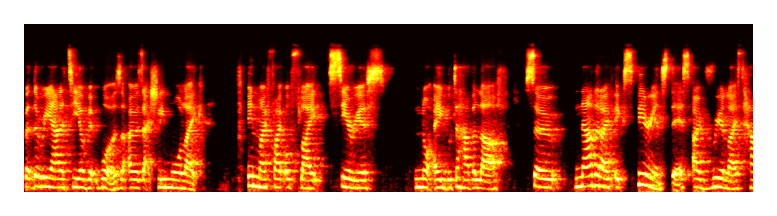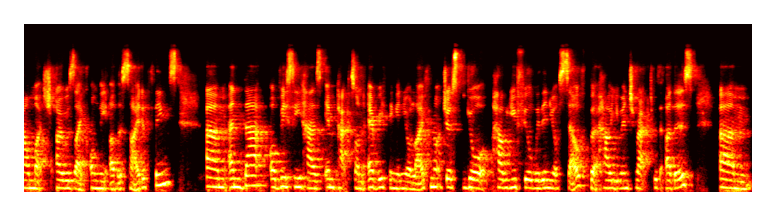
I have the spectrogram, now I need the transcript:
But the reality of it was that I was actually more like in my fight or flight, serious, not able to have a laugh. So now that I've experienced this, I've realized how much I was like on the other side of things. Um, and that obviously has impacts on everything in your life, not just your how you feel within yourself, but how you interact with others. Um,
